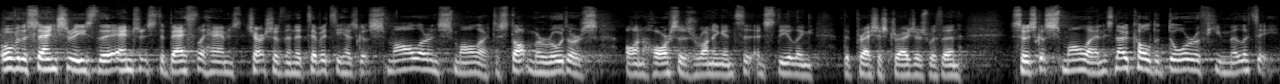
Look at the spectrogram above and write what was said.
Over the centuries, the entrance to Bethlehem's Church of the Nativity has got smaller and smaller to stop marauders on horses running into and stealing the precious treasures within. So it's got smaller, and it's now called the Door of Humility.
